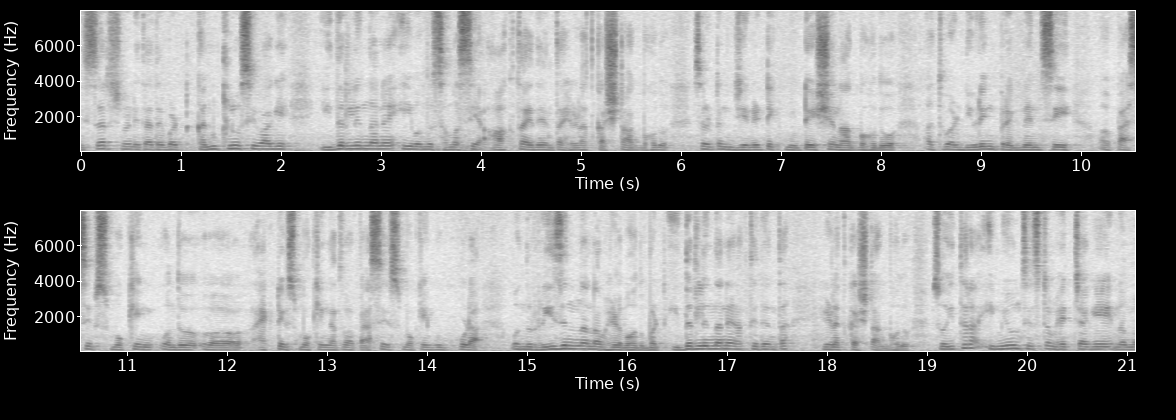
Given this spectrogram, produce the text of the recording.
ರಿಸರ್ಚ್ ನಡೀತಾ ಇದೆ. ಬಟ್ ಕನ್ಕ್ಲೂಸಿವ್ ಆಗಿ ಇದರಲ್ಲಿಂದನೇ ಈ ಒಂದು ಸಮಸ್ಯೆ ಆಗ್ತಾ ಇದೆ ಅಂತ ಹೇಳೋದು ಕಷ್ಟ ಆಗಬಹುದು. ಸರ್ಟನ್ ಜೆನೆಟಿಕ್ ಮ್ಯೂಟೇಷನ್ ಆಗಬಹುದು. ಅಥವಾ ಡ್ಯೂರಿಂಗ್ ಪ್ರೆಗ್ನೆನ್ಸಿ ಪ್ಯಾಸಿವ್ ಸ್ಮೋಕಿಂಗ್ ಒಂದು ಆ್ಯಕ್ಟಿವ್ ಸ್ಮೋಕಿಂಗ್ ಅಥವಾ ಪ್ಯಾಸಿವ್ ಸ್ಮೋಕಿಂಗು ಕೂಡ ಒಂದು ರೀಸನ್ನ ನಾವು ಹೇಳ್ಬೋದು ಬಟ್ ಇದರಿಂದನೇ ಆಗ್ತಿದೆ ಅಂತ ಹೇಳೋದು ಕಷ್ಟ ಆಗ್ಬೋದು ಸೊ ಈ ಥರ ಇಮ್ಯೂನ್ ಸಿಸ್ಟಮ್ ಹೆಚ್ಚಾಗಿ ನಮ್ಮ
